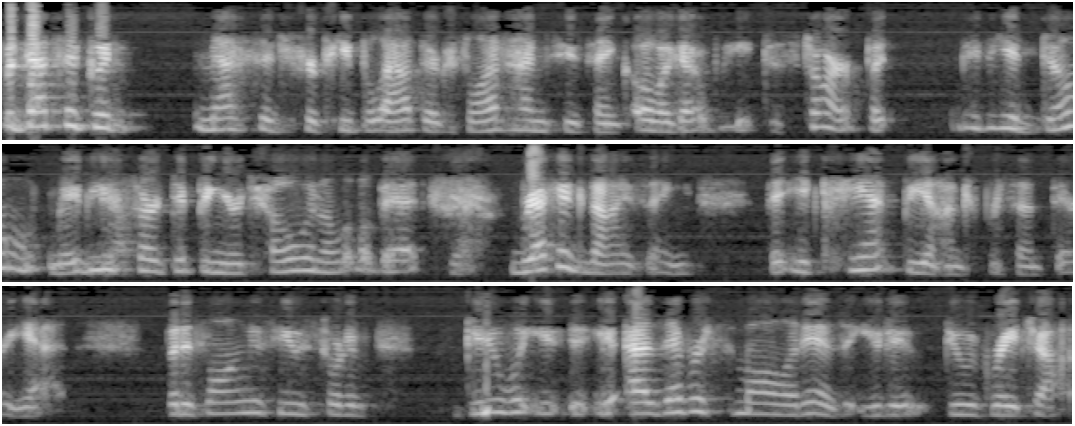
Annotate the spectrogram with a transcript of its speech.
But that's a good message for people out there because a lot of times you think, oh, I got to wait to start, but maybe you don't. Maybe yeah. you start dipping your toe in a little bit, yeah. recognizing that you can't be 100% there yet. But as long as you sort of do what you, as ever small it is that you do, do a great job.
